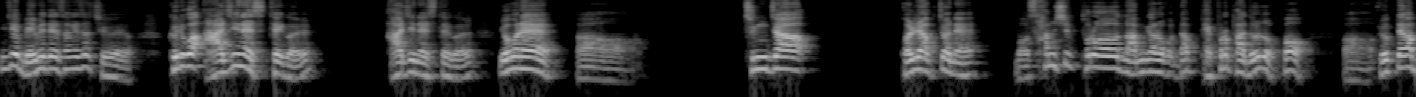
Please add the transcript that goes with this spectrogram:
이제 매매 대상에서 제외해요. 그리고 아진 에스텍을, 아진 에스텍을, 요번에, 어, 증자 권리학전에 뭐 30% 남겨놓고, 나 100% 받아놓고, 어, 요때가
